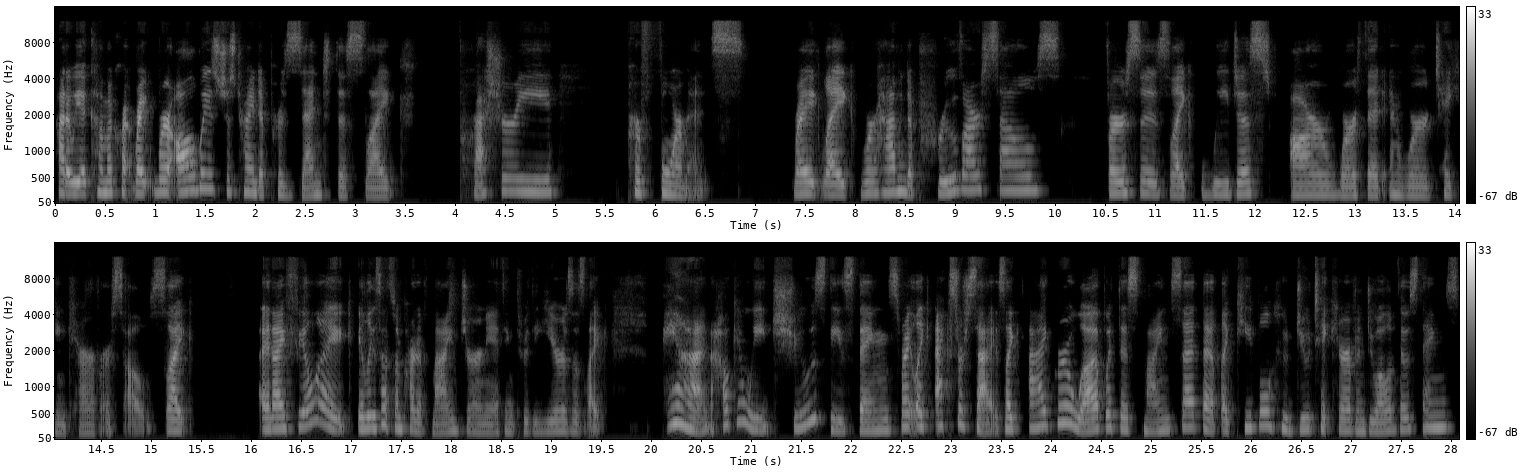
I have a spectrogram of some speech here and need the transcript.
How do we come across, right? We're always just trying to present this like pressury performance, right? Like we're having to prove ourselves versus like we just are worth it and we're taking care of ourselves. Like and I feel like, at least that's been part of my journey, I think through the years, is like, man, how can we choose these things, right? Like exercise. Like I grew up with this mindset that like people who do take care of and do all of those things,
